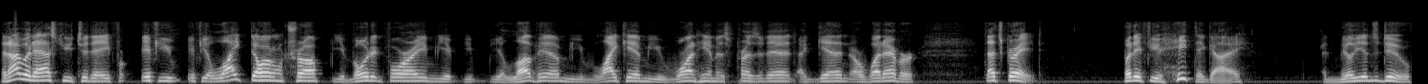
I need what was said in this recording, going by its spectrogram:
And I would ask you today, for, if you if you like Donald Trump, you voted for him, you, you you love him, you like him, you want him as president again or whatever, that's great. But if you hate the guy, and millions do,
